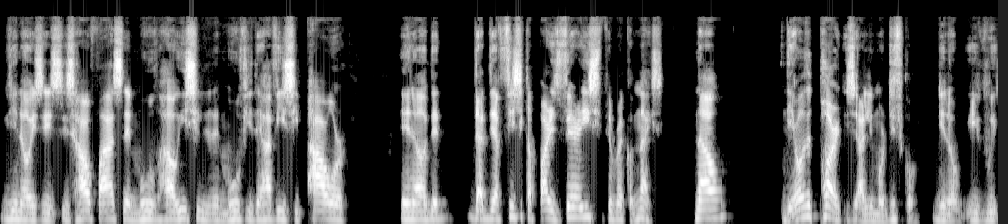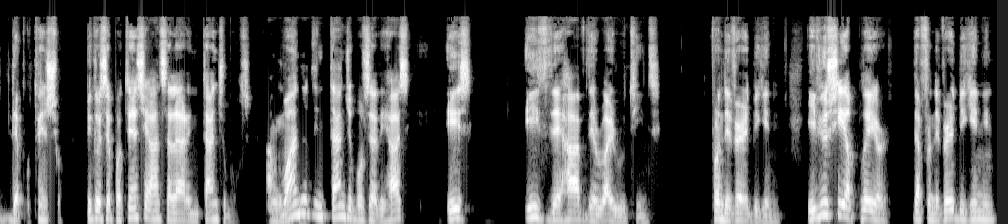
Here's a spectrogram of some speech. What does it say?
You know, is, is, is how fast they move, how easily they move. They have easy power. You know, that, that their physical part is very easy to recognize. Now, the other part is a little more difficult, you know, we, the potential, because the potential has a lot of intangibles. And one of the intangibles that it has is if they have the right routines from the very beginning. If you see a player that from the very beginning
